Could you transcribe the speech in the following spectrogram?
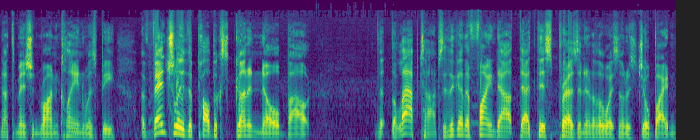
not to mention Ron Klain, was be eventually the public's going to know about the, the laptops, and they're going to find out that this president, otherwise known as Joe Biden,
